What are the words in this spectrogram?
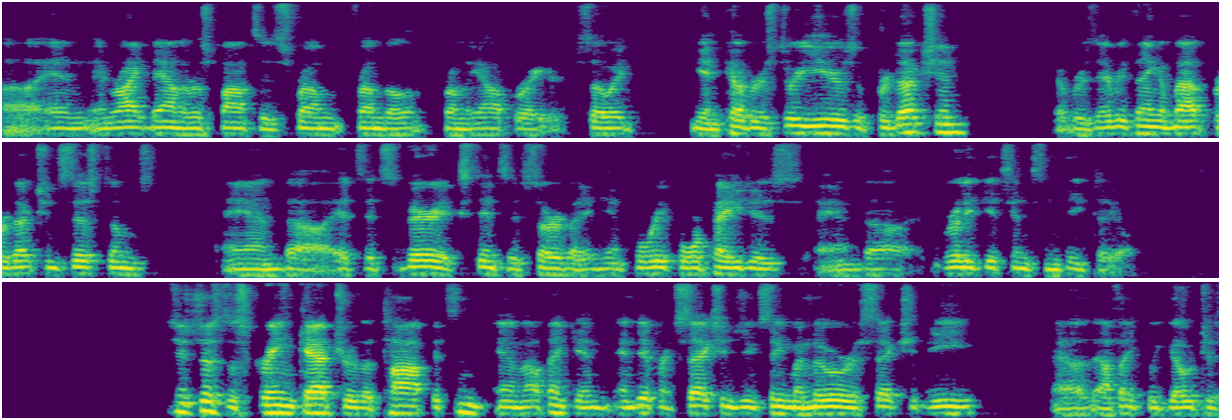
uh, and and write down the responses from from the from the operator. So it again covers three years of production, covers everything about production systems, and uh, it's it's very extensive survey. Again, 44 pages, and uh, really gets in some detail. It's just a screen capture of the top. It's in, and I think in, in different sections you can see manure section E. Uh, I think we go to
